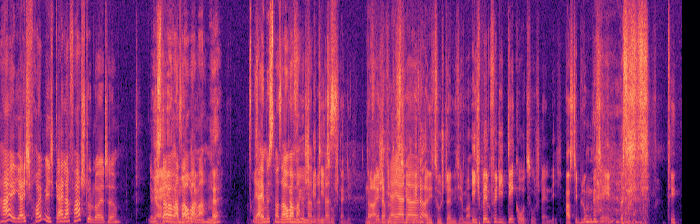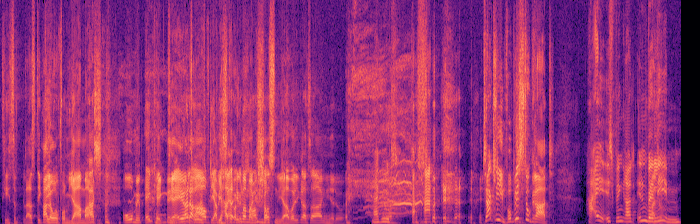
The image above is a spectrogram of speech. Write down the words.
hi, ja, ich freue mich. Geiler Fahrstuhl, Leute. Ihr müsst Ja, aber mal Hammer, sauber oder? machen. Hä? Ja, ihr müsst mal sauber Dafür machen ist da Schmidti drin. Das, zuständig. Nein, dafür Ja, ist ja, da- Peter eigentlich zuständig immer. Ich bin für die Deko zuständig. Hast du die Blumen gesehen? Die, diese Plastikdeko Hallo. vom Jahrmarkt. Hast- Oben im Eck hängt die. Ja, hör doch auf, die hab die ich hat er irgendwann mal geschossen. geschossen. Ja, wollte ich gerade sagen hier, du. na gut. Jacqueline, wo bist du gerade? Hi, ich bin gerade in Berlin.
